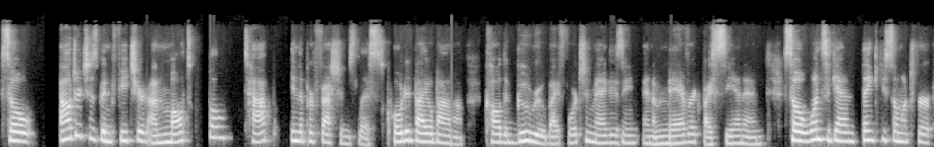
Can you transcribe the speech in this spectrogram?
So Aldrich has been featured on multiple top in the professions lists, quoted by Obama, called a guru by Fortune magazine, and a maverick by CNN. So, once again, thank you so much for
